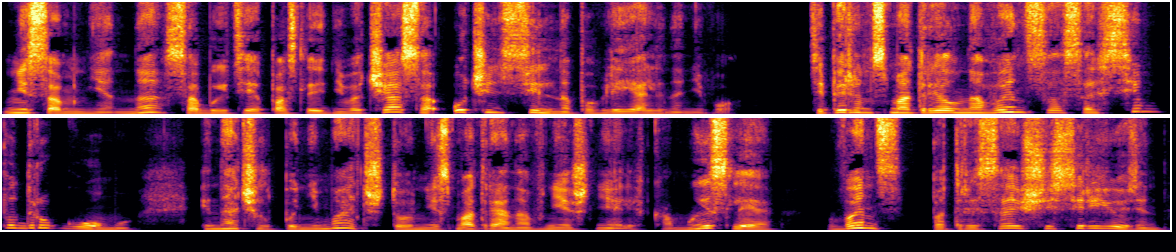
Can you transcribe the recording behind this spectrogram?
Несомненно, события последнего часа очень сильно повлияли на него. Теперь он смотрел на Венса совсем по-другому и начал понимать, что, несмотря на внешнее легкомыслие, Венс потрясающе серьезен.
